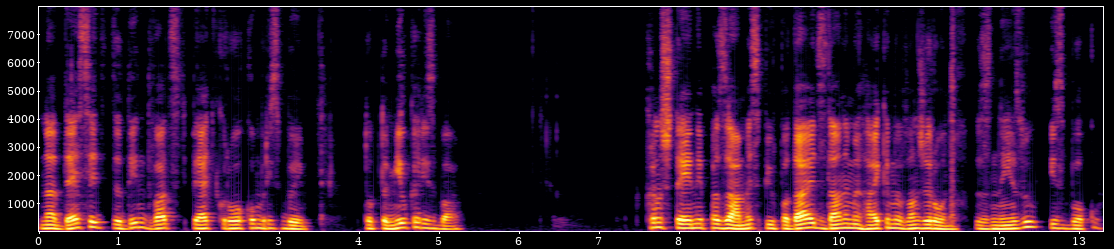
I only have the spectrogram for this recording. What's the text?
на 10 1,25 кроком різьби, тобто мілка різьба. Кронштейни пазами співпадають з даними гайками в лонжеронах знизу і збоку.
